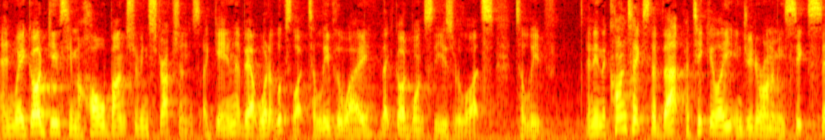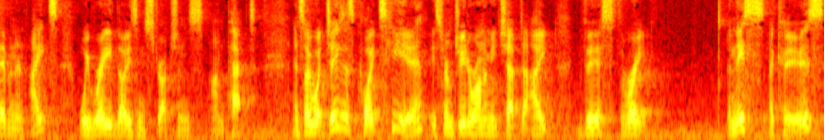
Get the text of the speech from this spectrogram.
and where God gives him a whole bunch of instructions, again, about what it looks like to live the way that God wants the Israelites to live. And in the context of that, particularly in Deuteronomy 6, 7, and 8, we read those instructions unpacked. And so what Jesus quotes here is from Deuteronomy chapter 8, verse 3. And this occurs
